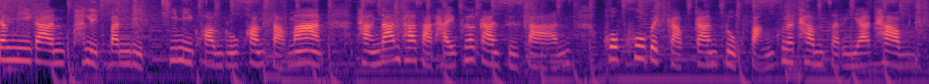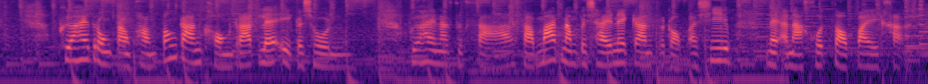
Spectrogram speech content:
ยังมีการผลิตบัณฑิตที่มีความรู้ความสามารถ ทางด้านภาษาไทยเพื่อการสื่อสาร ควบคู่ไปกับการปลูกฝังคุณธรรม จริยธรรม เพื่อให้ตรงตามความต้องการของรัฐและเอกชน เพื่อให้นักศึกษาสามารถนำไปใช้ในการประกอบอาชีพในอนาคตต่อไปค่ะ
